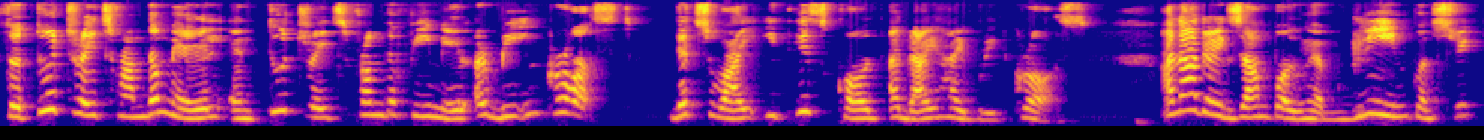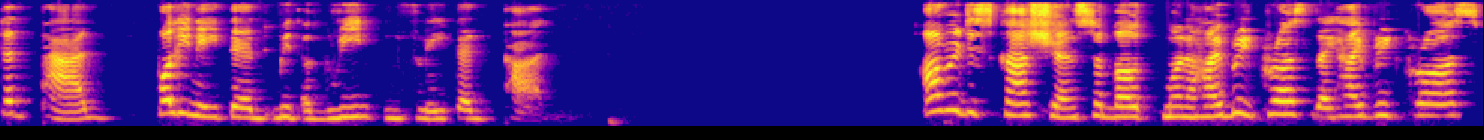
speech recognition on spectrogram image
So two traits from the male and two traits from the female are being crossed. That's why it is called a dihybrid cross. Another example, we have green constricted pad pollinated with a green inflated pad. Our discussions about monohybrid cross, dihybrid cross,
